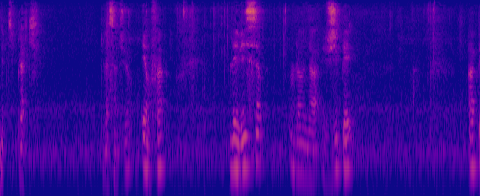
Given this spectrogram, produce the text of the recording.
Les petites plaques de la ceinture. Et enfin, les vis. Là, on a JP, AP,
